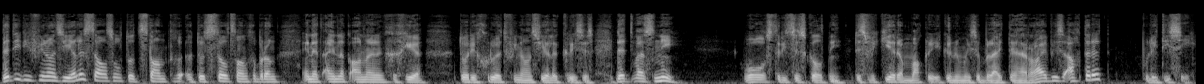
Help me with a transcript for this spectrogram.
Dit het die finansiële stelsel tot stand tot stilstand gebring en uiteindelik aanleiding gegee tot die groot finansiële krisis. Dit was nie Wall Street se skuld nie. Dis verkeerde makro-ekonomiese beleid en raai wie's agter dit? Politici.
